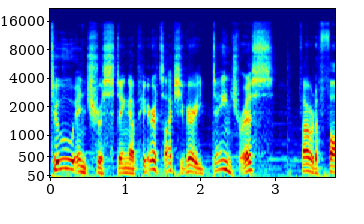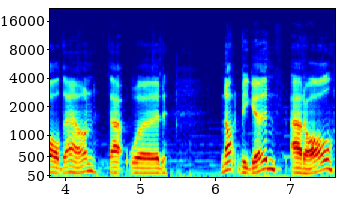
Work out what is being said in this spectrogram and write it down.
too interesting up here. It's actually very dangerous. If I were to fall down, that would not be good at all.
